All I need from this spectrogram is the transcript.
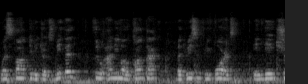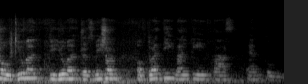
was thought to be transmitted through animal contact, but recent reports indeed showed human-to-human transmission of 2019 SARS and COVID.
